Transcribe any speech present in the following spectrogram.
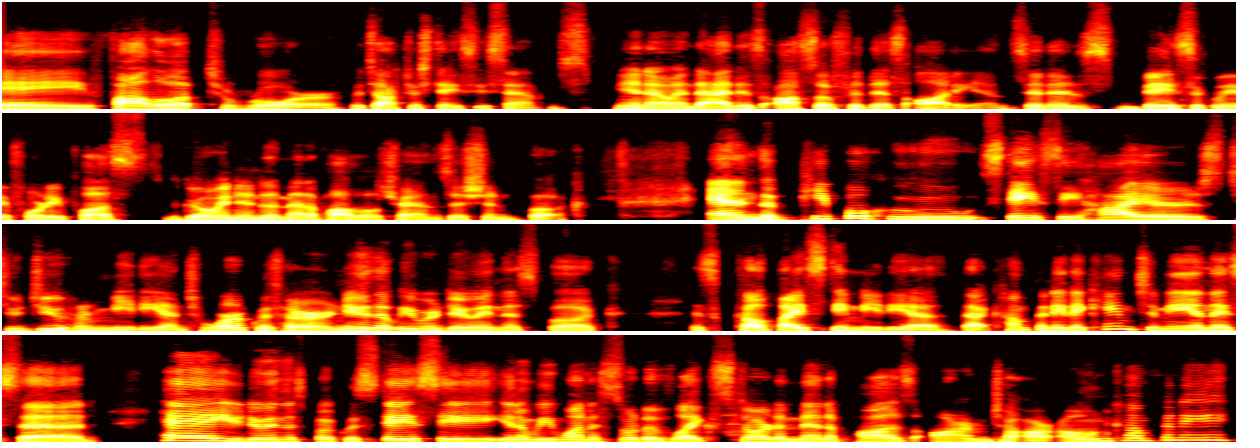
a follow up to Roar with Dr. Stacy Sims, you know, and that is also for this audience. It is basically a 40 plus going into the menopausal transition book. And the people who Stacy hires to do her media and to work with her knew that we were doing this book. It's called Feisty Media, that company. They came to me and they said, Hey, you're doing this book with Stacy. You know, we want to sort of like start a menopause arm to our own company.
